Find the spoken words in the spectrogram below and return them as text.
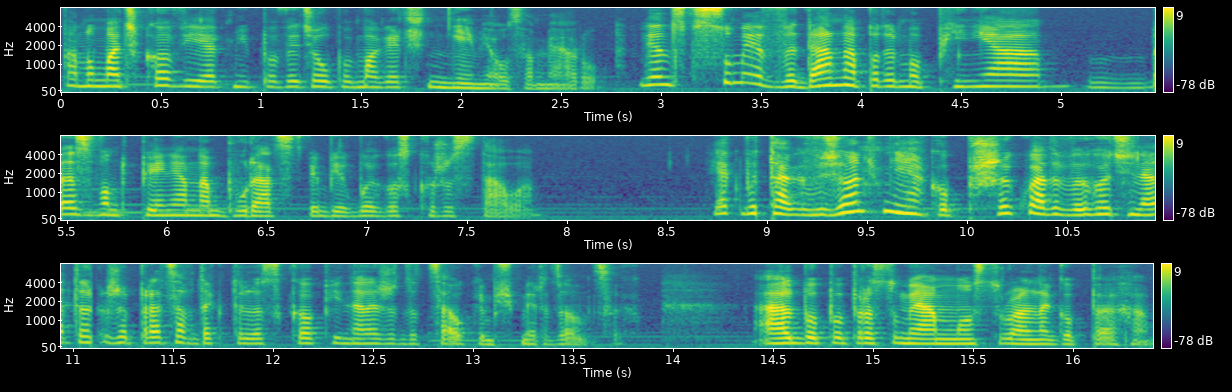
Panu Maćkowi, jak mi powiedział, pomagać nie miał zamiaru. Więc w sumie wydana potem opinia bez wątpienia na buractwie biegłego skorzystała. Jakby tak wziąć mnie jako przykład, wychodzi na to, że praca w daktyloskopii należy do całkiem śmierdzących. Albo po prostu miałam monstrualnego pecha.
